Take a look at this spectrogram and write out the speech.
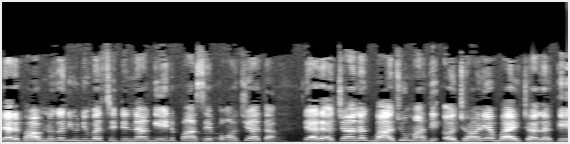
ત્યારે ભાવનગર યુનિવર્સિટીના ગેટ પાસે પહોંચ્યા હતા. ત્યારે અચાનક બાજુમાંથી અજાણ્યા બાઇક ચાલકે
